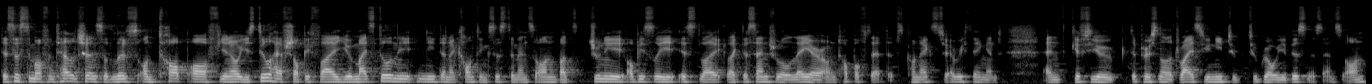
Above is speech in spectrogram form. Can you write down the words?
the system of intelligence that lives on top of, you know, you still have Shopify, you might still need, need an accounting system and so on, but Juni obviously is like like the central layer on top of that that connects to everything and and gives you the personal advice you need to, to grow your business and so on.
